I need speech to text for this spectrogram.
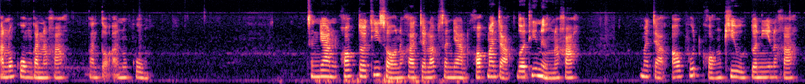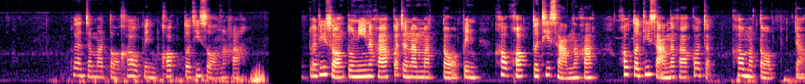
อนุกรมกันนะคะ การต่ออนุกรม สัญญาณคล็อกตัวที่ 2 นะคะ จะรับสัญญาณคล็อกมาจากตัวที่ 1 นะคะ มาจากเอาต์พุตของ Q ตัวนี้นะคะ เพื่อจะมาต่อเข้าเป็นค็อกตัวที่2นะคะ ตัวที่2ตรงนี้นะคะก็จะนำมาต่อเป็นเข้าค็อกตัวที่3นะคะค็อกตัวที่3นะคะก็จะเข้ามาต่อจาก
